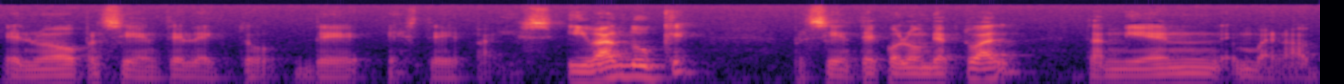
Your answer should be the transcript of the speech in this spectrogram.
el nuevo presidente electo de este país. Iván Duque, presidente de Colombia actual, también, bueno,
